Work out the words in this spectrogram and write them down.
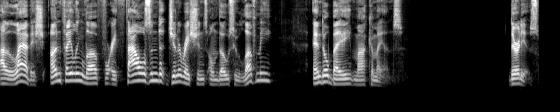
I lavish unfailing love for a thousand generations on those who love me and obey my commands. There it is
